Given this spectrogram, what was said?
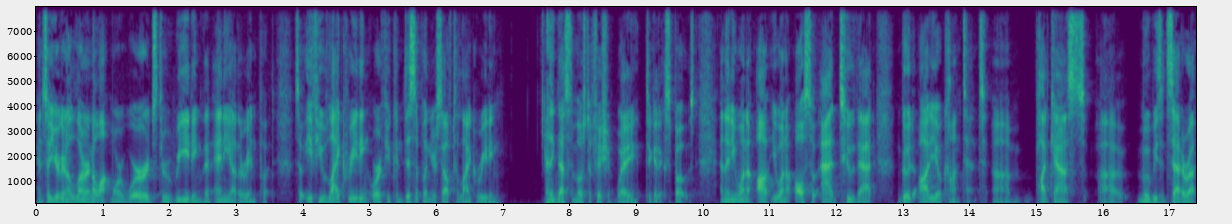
And so you're going to learn a lot more words through reading than any other input. So if you like reading or if you can discipline yourself to like reading, I think that's the most efficient way to get exposed. And then you want to you want to also add to that good audio content, um, podcasts, uh, movies, etc.,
